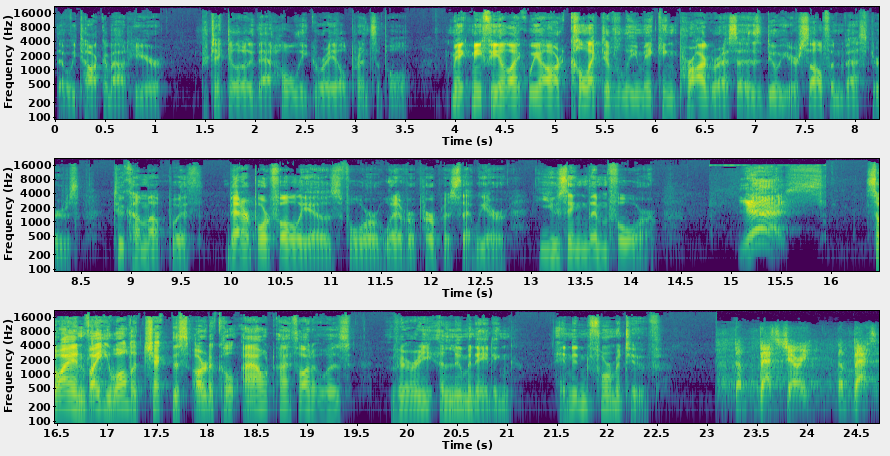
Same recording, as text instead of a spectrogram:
that we talk about here, particularly that holy grail principle, make me feel like we are collectively making progress as do it yourself investors to come up with better portfolios for whatever purpose that we are using them for. Yes! So I invite you all to check this article out. I thought it was very illuminating and informative. The best, Jerry. The best.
